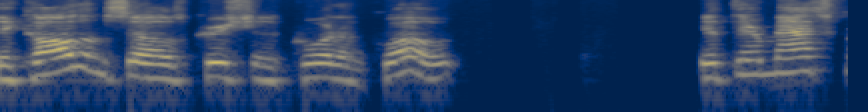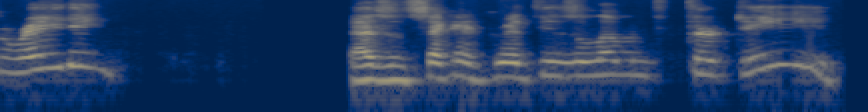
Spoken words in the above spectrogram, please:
They call themselves Christians, quote unquote, yet they're masquerading as in 2 Corinthians 11 13.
